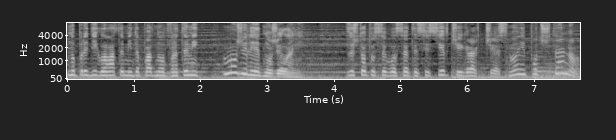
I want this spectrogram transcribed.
но преди главата ми да падне от врата ми, може ли едно желание? Защото съгласете си, сир, че играх честно и почтено.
